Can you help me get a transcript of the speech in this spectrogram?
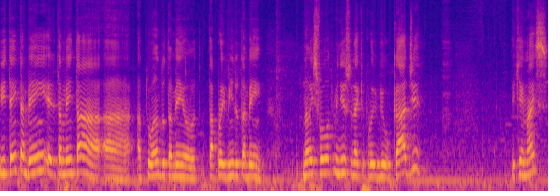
E tem também, ele também está atuando também, está proibindo também. Não, isso foi outro ministro, né? Que proibiu o CAD. E quem mais?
